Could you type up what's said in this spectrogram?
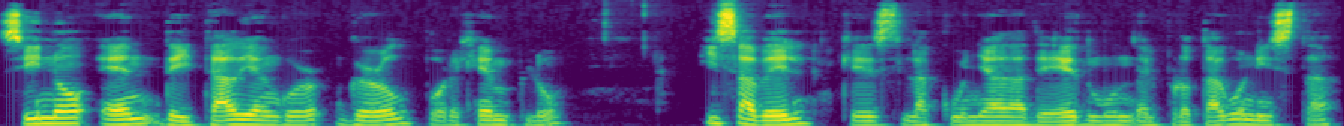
sino en The Italian Girl, por ejemplo, Isabel, que es la cuñada de Edmund, el protagonista,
